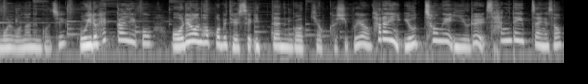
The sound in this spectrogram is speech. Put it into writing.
뭘 원하는 거지? 오히려 헷갈리고 어려운 화법이 될 수 있다는 것 기억하시고요. 차라리 요청의 이유를 상대 입장에서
